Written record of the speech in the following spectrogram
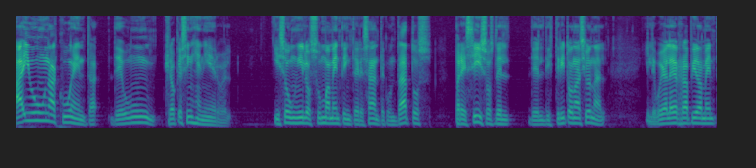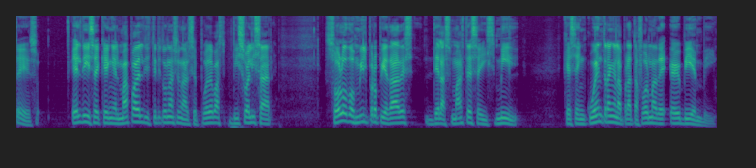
Hay una cuenta de un, creo que es ingeniero, él hizo un hilo sumamente interesante con datos precisos del, del Distrito Nacional, y le voy a leer rápidamente eso. Él dice que en el mapa del Distrito Nacional se puede visualizar solo 2.000 propiedades de las más de 6.000 que se encuentran en la plataforma de Airbnb.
